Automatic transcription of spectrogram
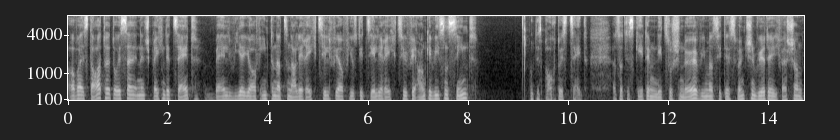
Aber es dauert halt alles eine entsprechende Zeit, weil wir ja auf internationale Rechtshilfe, auf justizielle Rechtshilfe angewiesen sind. Und das braucht alles Zeit. Also das geht eben nicht so schnell, wie man sich das wünschen würde. Ich weiß schon,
